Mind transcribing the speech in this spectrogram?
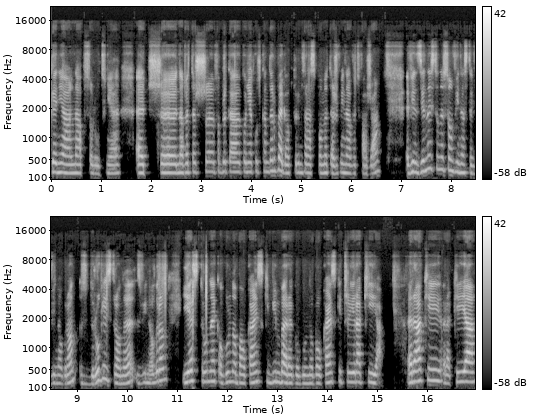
genialna absolutnie, czy nawet też fabryka koniaku Skanderbega, o którym zaraz wspomnę, też wina wytwarza, więc z jednej strony są wina z tych winogron, winogron, z drugiej strony z winogron jest trunek ogólnobałkański, bimberek ogólnobałkański, czyli rakija. Raki, rakija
